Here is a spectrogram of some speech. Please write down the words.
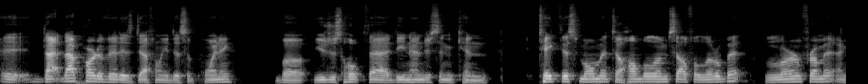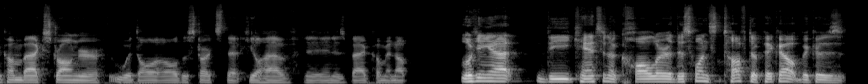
it, that that part of it is definitely disappointing. But you just hope that Dean Henderson can take this moment to humble himself a little bit, learn from it, and come back stronger with all, all the starts that he'll have in his bag coming up. Looking at the Cantona collar, this one's tough to pick out because,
